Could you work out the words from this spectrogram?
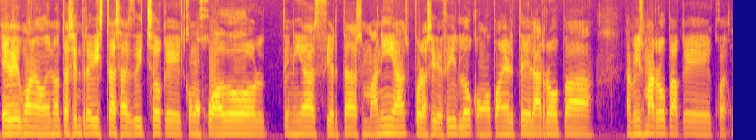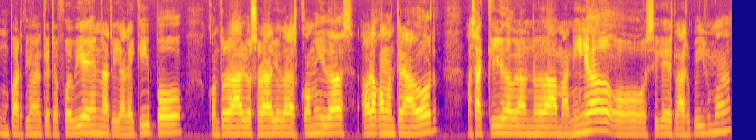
Eh, bueno, en otras entrevistas has dicho que como jugador tenías ciertas manías, por así decirlo, como ponerte la ropa, la misma ropa que un partido en el que te fue bien, así al equipo, controlar los horarios de las comidas. Ahora como entrenador, ¿has adquirido una nueva manía o sigues las mismas?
